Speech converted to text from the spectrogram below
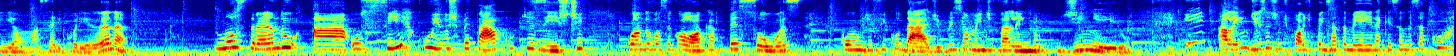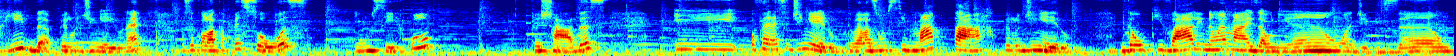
e é uma série coreana, mostrando a, o circo e o espetáculo que existe quando você coloca pessoas com dificuldade, principalmente valendo dinheiro. E, além disso, a gente pode pensar também aí na questão dessa corrida pelo dinheiro, né? Você coloca pessoas em um círculo, fechadas, e oferece dinheiro. Então, elas vão se matar pelo dinheiro. Então, o que vale não é mais a união, a divisão,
